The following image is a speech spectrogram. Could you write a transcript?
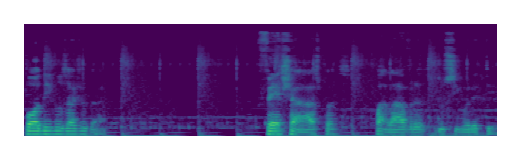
podem nos ajudar. Fecha aspas, palavras do Senhor Eterno.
